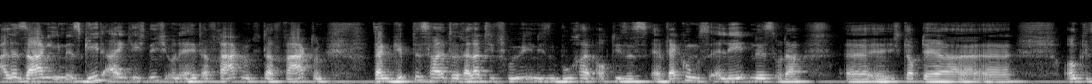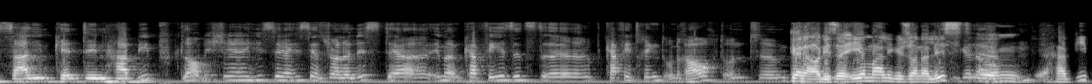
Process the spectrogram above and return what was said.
alle sagen ihm, es geht eigentlich nicht und er hinterfragt und hinterfragt und dann gibt es halt relativ früh in diesem Buch halt auch dieses Erweckungserlebnis oder äh, ich glaube der äh, Onkel Salim kennt den Habib, glaube ich, äh, hieß der, hieß der Journalist, der immer im Café sitzt, äh, Kaffee trinkt und raucht und ähm, genau dieser ehemalige Journalist genau. ähm, mhm. Habib,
